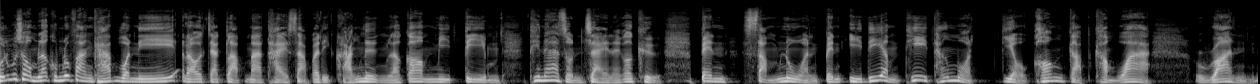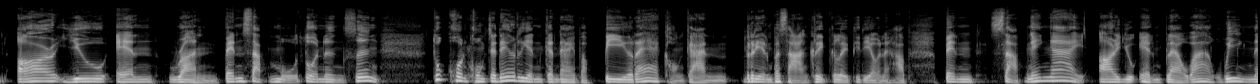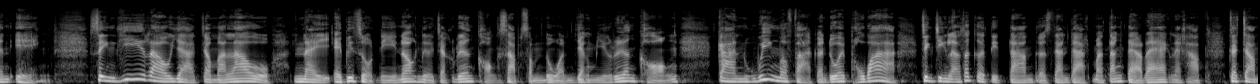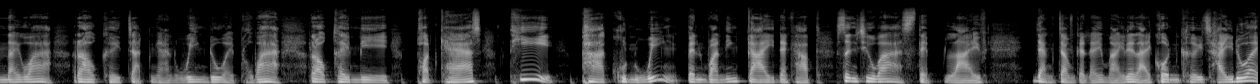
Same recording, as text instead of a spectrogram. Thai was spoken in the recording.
คุณผู้ชมและคุณผู้ฟังครับ วันนี้เราจะกลับมาไทยศัพท์กันอีกครั้งหนึ่ง แล้วก็มีธีมที่น่าสนใจนั่นก็คือ เป็นสำนวนเป็น idiom ที่ทั้งหมดเกี่ยวข้องกับคำว่า run r u n run เป็นศัพท์หมูตัวหนึ่งซึ่ง ทุกคนคงจะได้เรียนกันในแบบปีแรกของการเรียนภาษาอังกฤษกันเลยทีเดียวนะครับ เป็นศัพท์ง่ายๆ r u n แปลว่าวิ่งนั่นเอง สิ่งที่เราอยากจะมาเล่าใน episode นี้นอกเหนือจากเรื่องของศัพท์สำนวนยังมีเรื่องของการวิ่งมาฝากกันด้วย เพราะว่าจริง ๆ แล้วถ้าเกิดติดตาม The Standard มาตั้งแต่แรกนะครับ จะจำได้ว่าเราเคยจัดงานวิ่งด้วย เพราะว่าเราเคยมีพอดแคสต์ที่ พาคุณวิ่งเป็น running guide นะครับ ซึ่งชื่อว่า Step Life ยังจำกันได้ไหมหลายๆ คนเคยใช้ด้วย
